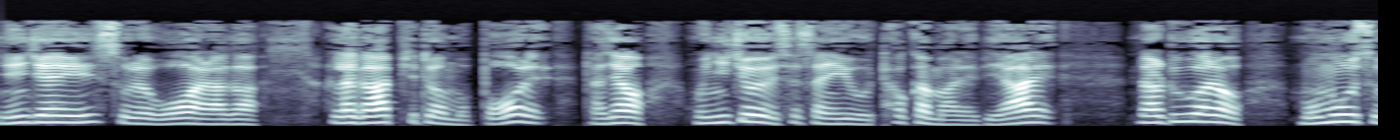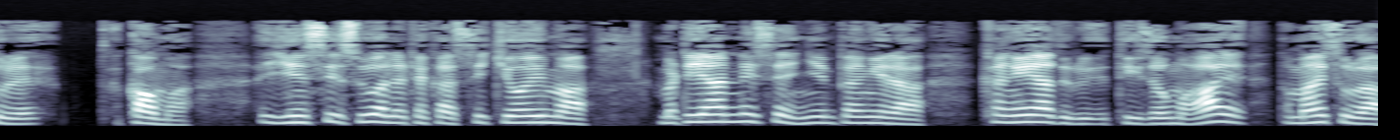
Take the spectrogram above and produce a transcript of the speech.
ငြင်းချမ်းရေးဆိုတဲ့ဝါရကအလကားဖြစ်တော့မပေါ်တဲ့ဒါကြောင့်ဝင်းကြီးချုပ်ရဲ့ဆက်ဆံရေးကိုထောက်ခံပါတယ်ဗျာတဲ့နောက်တူကတော့မိုးမိုးဆိုတဲ့အကောင့်မှာအရင်စစ်ဆိုးရလက်ထက်ကစစ်ကြောရေးမှာမတရားနှိပ်စက်ညှဉ်းပန်းခဲ့တာခံခဲ့ရသူတွေအတီဆုံးပါတဲ့။တမိုင်းဆိုတာ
